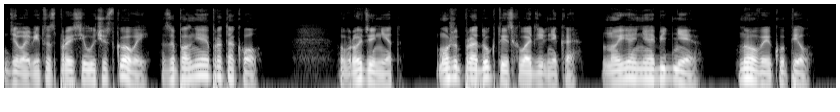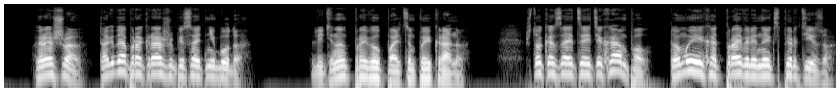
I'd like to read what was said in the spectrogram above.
Деловито спросил участковый, заполняя протокол. Вроде нет. Может, продукты из холодильника, но я не обеднею. Новые купил. Хорошо, тогда про кражу писать не буду. Лейтенант провел пальцем по экрану. Что касается этих ампул, то мы их отправили на экспертизу.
